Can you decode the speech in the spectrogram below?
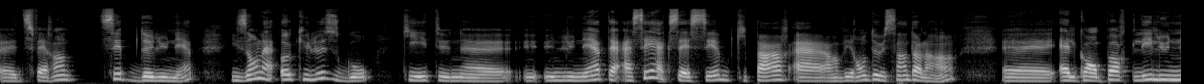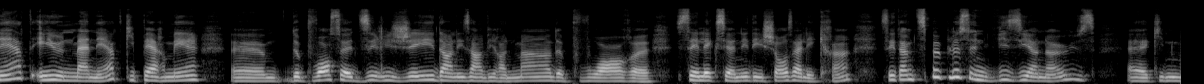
euh, différents types de lunettes. Ils ont la Oculus Go, qui est une, euh, une lunette assez accessible qui part à environ 200 dollars. Euh, elle comporte les lunettes et une manette qui permet euh, de pouvoir se diriger dans les environnements, de pouvoir sélectionner des choses à l'écran. C'est un petit peu plus une visionneuse. qui nous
